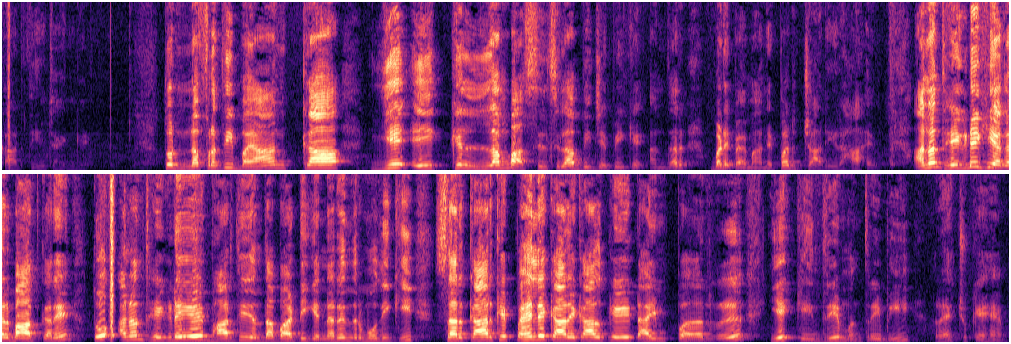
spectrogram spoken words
काट दिए जाएँगे। तो नफरती बयान का ये एक लंबा सिलसिला बीजेपी के अंदर बड़े पैमाने पर जारी रहा है। अनंत हेगड़े की अगर बात करें तो अनंत हेगड़े भारतीय जनता पार्टी के नरेंद्र मोदी की सरकार के पहले कार्यकाल के टाइम पर ये केंद्रीय मंत्री भी रह चुके हैं।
